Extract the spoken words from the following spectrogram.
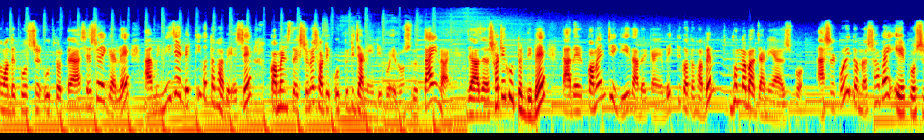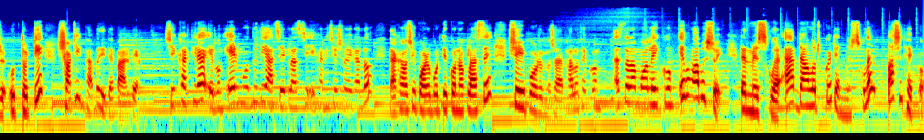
তোমাদের প্রশ্নের উত্তর দেওয়া শেষ হয়ে গেলে আমি নিজে ব্যক্তিগতভাবে এসে কমেন্ট সেকশনে সঠিক উত্তরটি জানিয়ে দিব। এবং শুধু তাই নয়, যারা যারা সঠিক উত্তর দিবে, তাদের কমেন্টে গিয়ে তাদেরকে আমি ব্যক্তিগতভাবে ধন্যবাদ জানিয়ে আসব। আশা করি তোমরা সবাই এই প্রশ্নের উত্তরটি সঠিকভাবে দিতে পারবে। শিক্ষার্থীরা এবং এর মধ্য দিয়ে আজকের ক্লাসটি এখানে শেষ হয়ে গেল। দেখা হচ্ছে পরবর্তী কোনো ক্লাসে। সেই পর্যন্ত সবাই ভালো থাকুন আসসালামু আলাইকুম এবং অবশ্যই টেন মিনিট স্কুলের অ্যাপ ডাউনলোড করে টেন মিনিট স্কুলের পাশে থেকো।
